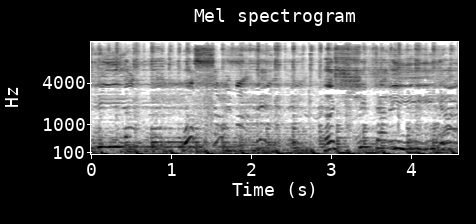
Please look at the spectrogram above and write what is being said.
Sopa O via O samade Shitaria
